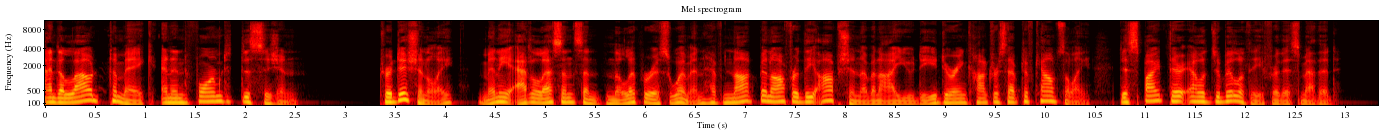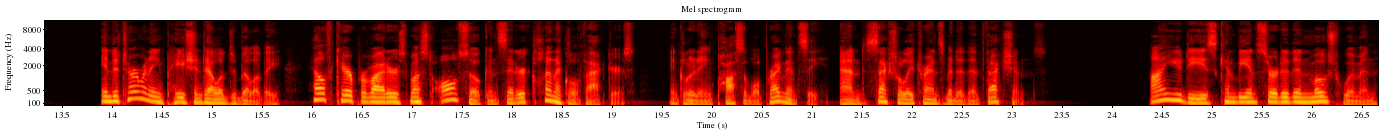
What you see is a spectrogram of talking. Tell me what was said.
and allowed to make an informed decision. Traditionally, many adolescents and nulliparous women have not been offered the option of an IUD during contraceptive counseling, despite their eligibility for this method. In determining patient eligibility, healthcare providers must also consider clinical factors, including possible pregnancy and sexually transmitted infections. IUDs can be inserted in most women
